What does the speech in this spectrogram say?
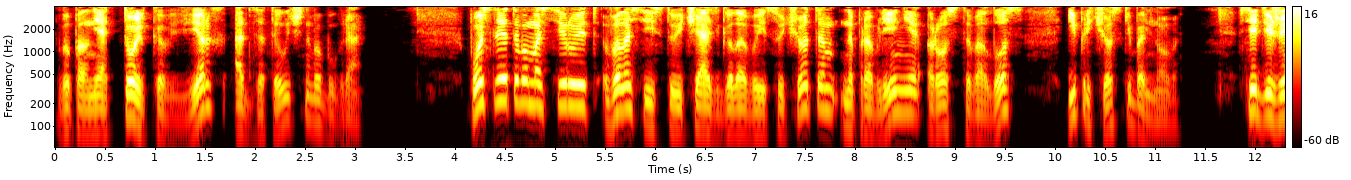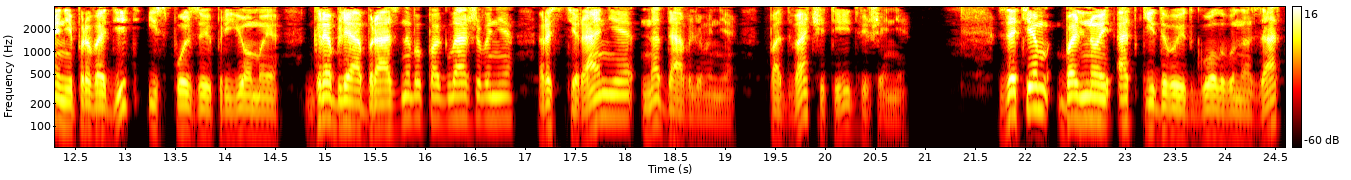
выполнять только вверх от затылочного бугра. После этого массирует волосистую часть головы с учетом направления роста волос и прически больного. Все движения проводить, используя приемы граблеобразного поглаживания, растирания, надавливания, по 2-4 движения. Затем больной откидывает голову назад,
